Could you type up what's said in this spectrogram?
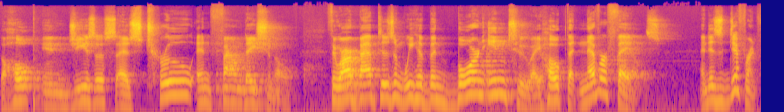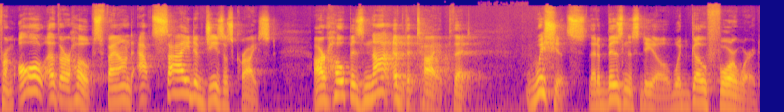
The hope in Jesus as true and foundational. Through our baptism, we have been born into a hope that never fails and is different from all other hopes found outside of Jesus Christ. Our hope is not of the type that wishes that a business deal would go forward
